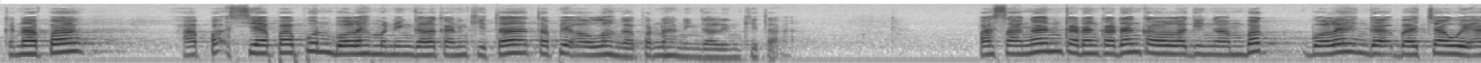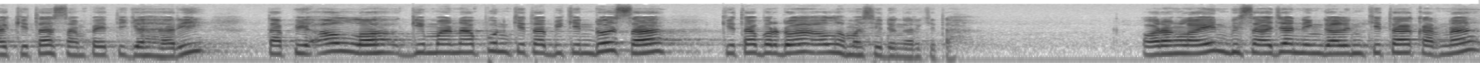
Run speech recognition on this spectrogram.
Kenapa? Apa, siapa pun boleh meninggalkan kita, tapi Allah nggak pernah ninggalin kita. Pasangan kadang-kadang kalau lagi ngambek boleh nggak baca WA kita sampai tiga hari, tapi Allah gimana pun kita bikin dosa, kita berdoa Allah masih dengar kita. Orang lain bisa aja ninggalin kita karena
